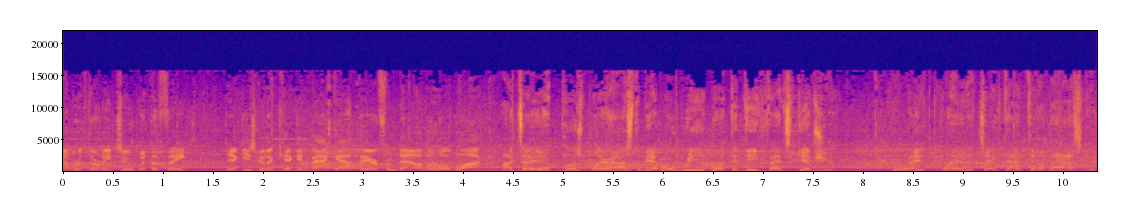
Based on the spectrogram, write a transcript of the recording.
Number 32 with the fake. Dickey's going to kick it back out there from down on the low block. I tell you, a post player has to be able to read what the defense gives you. Great play to take that to the basket.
